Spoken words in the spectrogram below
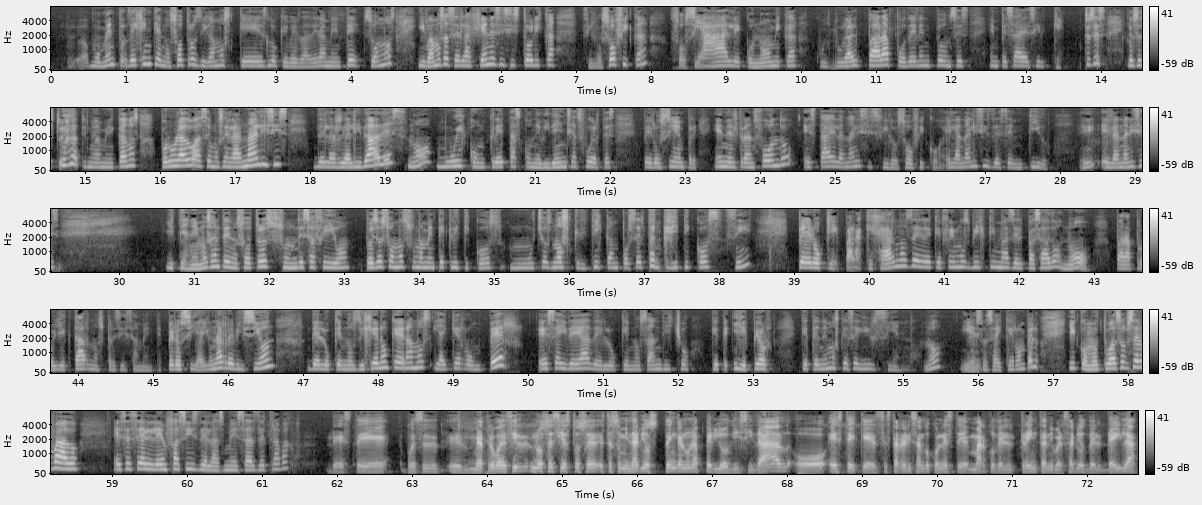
un momento, dejen que nosotros digamos qué es lo que verdaderamente somos y vamos a hacer la génesis histórica, filosófica, social, económica, cultural, para poder entonces empezar a decir qué. Entonces, los estudios latinoamericanos, por un lado, hacemos el análisis de las realidades, ¿no? Muy concretas, con evidencias fuertes, pero siempre en el trasfondo está el análisis filosófico, el análisis de sentido, el análisis... Y tenemos ante nosotros un desafío, pues somos sumamente críticos, muchos nos critican por ser tan críticos, ¿sí? Pero que para quejarnos de que fuimos víctimas del pasado, no, para proyectarnos precisamente. Pero sí, hay una revisión de lo que nos dijeron que éramos y hay que romper esa idea de lo que nos han dicho que y peor, que tenemos que seguir siendo, ¿no? Y eso es, hay que romperlo. Y como tú has observado, ese es el énfasis de las mesas de trabajo. De este, pues eh, eh, me atrevo a decir, no sé si estos, eh, estos seminarios tengan una periodicidad o este que se está realizando con este marco del 30 aniversario del DEILA,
